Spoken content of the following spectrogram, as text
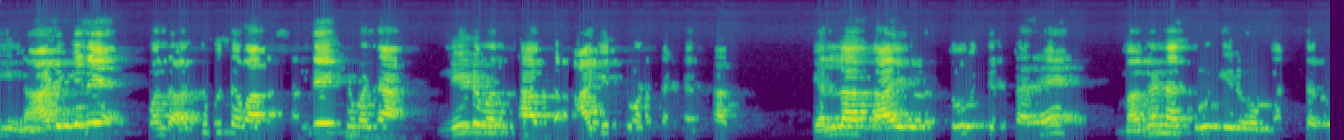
ಇಡೀ ನಾಡಿಗೆನೆ ಒಂದು ಅದ್ಭುತವಾದ ಸಂದೇಶವನ್ನ ನೀಡುವಂತಹದ್ದು ಆಗಿತ್ತು ಅನ್ನತಕ್ಕಂಥದ್ದು. ಎಲ್ಲ ತಾಯಿಗಳು ತೂಗುತ್ತಿರ್ತಾರೆ, ಮಗನ ತೂಗಿರೋ ಭಕ್ತರು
